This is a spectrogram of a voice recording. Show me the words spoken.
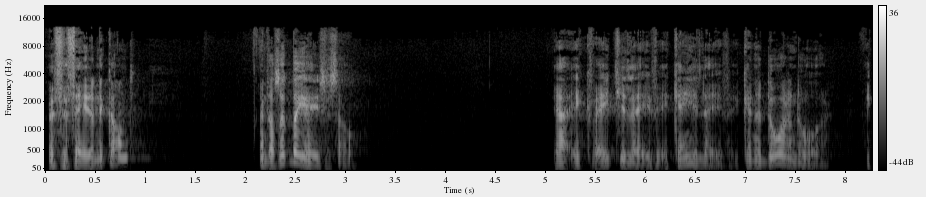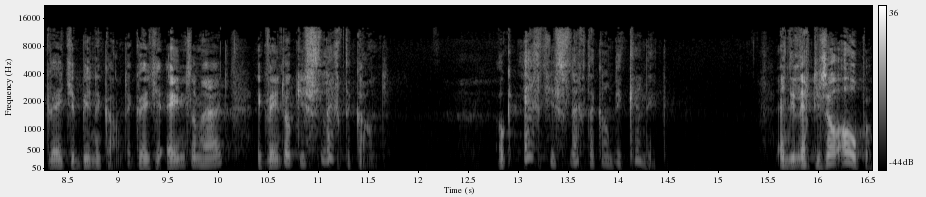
Een vervelende kant. En dat is ook bij Jezus zo. Ja, ik weet je leven, ik ken je leven, ik ken het door en door. Ik weet je binnenkant, ik weet je eenzaamheid, ik weet ook je slechte kant. Ook echt je slechte kant, die ken ik. En die legt hij zo open.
